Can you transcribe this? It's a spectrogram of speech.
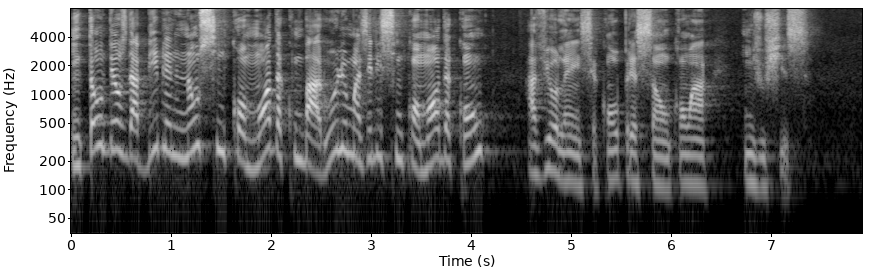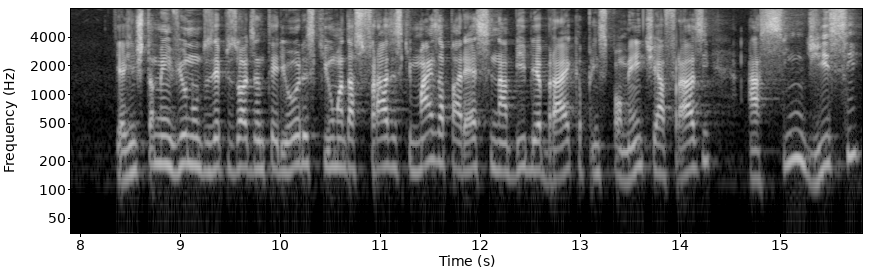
Então, Deus da Bíblia ele não se incomoda com barulho, mas ele se incomoda com a violência, com a opressão, com a injustiça. E a gente também viu num dos episódios anteriores que uma das frases que mais aparece na Bíblia hebraica, principalmente, é a frase assim disse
